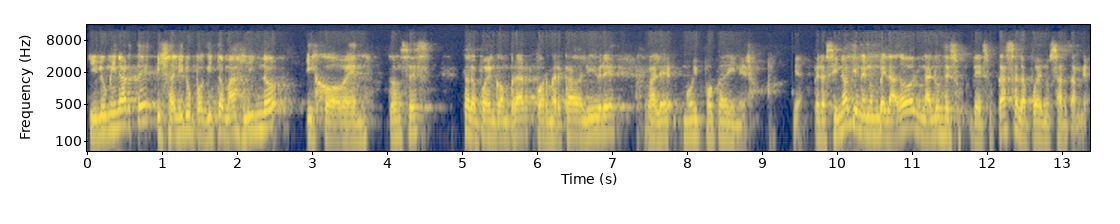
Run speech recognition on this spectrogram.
iluminarte y salir un poquito más lindo y joven. Entonces, esto lo pueden comprar por Mercado Libre, vale muy poco dinero. Pero si no tienen un velador, una luz de su, casa, la pueden usar también.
